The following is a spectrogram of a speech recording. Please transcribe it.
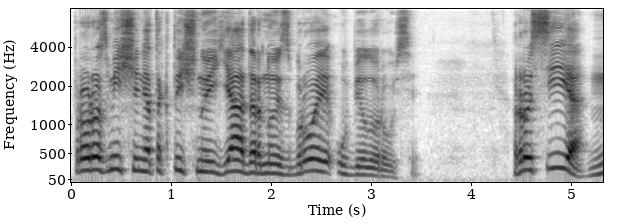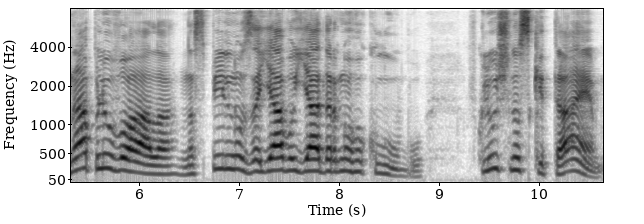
про розміщення тактичної ядерної зброї у Білорусі. Росія наплювала на спільну заяву ядерного клубу, включно з Китаєм,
